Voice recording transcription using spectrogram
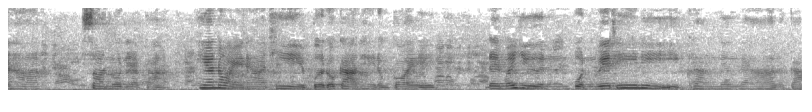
นะคะซอนนุชแล้วก็เฮียหน่อยนะคะที่เปิดโอกาสให้น้องก้อย ได้มายืนบนเวทีนี้อีกครั้งหนึ่งนะคะแล้วก็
